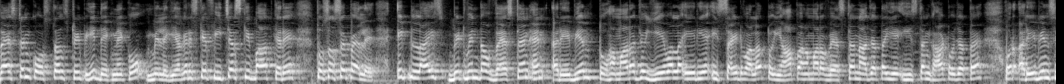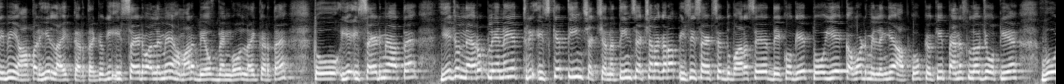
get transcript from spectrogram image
वेस्टर्न कोस्टल स्ट्रिप ही देखने को मिलेगी। अगर इसके फीचर्स की बात करें तो सबसे पहले it lies between the western and Arabian तो हमारा जो ये वाला एरिया इस साइड वाला तो यहाँ पर हमारा वेस्टर्न आ जाता है, ये ईस्टर्न घाट हो जाता है, और अरेबियन सी भी यहाँ पर ही लाइक करता है, क्योंकि इस साइड वाले में हमारा बे ऑफ़ बंगाल लाइक करता है। तो ये इस साइड में आता है। ये जो नैरो प्लेन है, ये इसके तीन सेक्शन है। तीन सेक्शन अगर आप इसी साइड से दोबारा से देखोगे तो ये कवर्ड मिलेंगे आपको क्योंकि पेनिसुलर जो होती है वो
